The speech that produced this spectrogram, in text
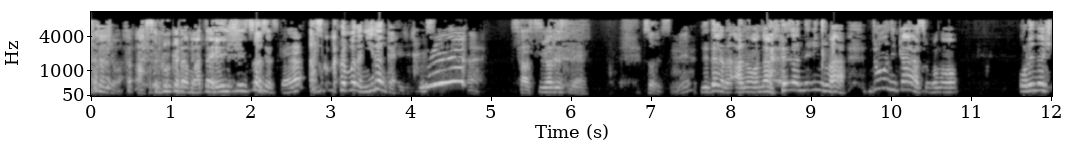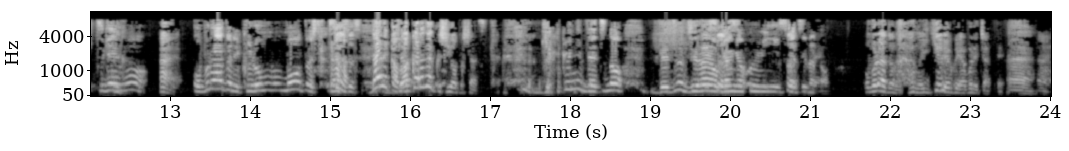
彼女は。あそこからまた返信するんですか？あそこからまだ2段階返信します。はい。さすがですね。そうですね。いや、だから、あの、中根さん的には、どうにか、そこの、俺の出現を、はい。オブラートにくるもうとしたら、そうです。誰か分からなくしようとしたんです。逆に別の、別の地雷をガンガン踏みに行っちゃってたと。オブラートがあの勢いよく破れちゃって。はいはいはいはいはい。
